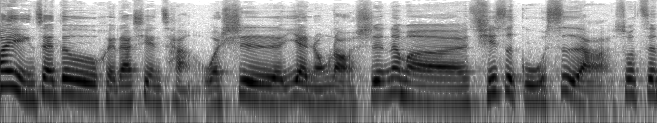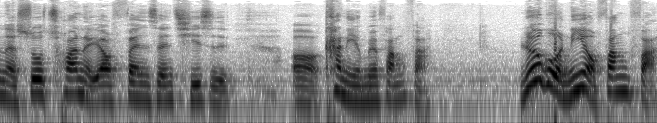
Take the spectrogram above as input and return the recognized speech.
欢迎再度回到现场，我是燕荣老师。那么，其实股市啊，说真的，说穿了要翻身，其实，呃，看你有没有方法。如果你有方法，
